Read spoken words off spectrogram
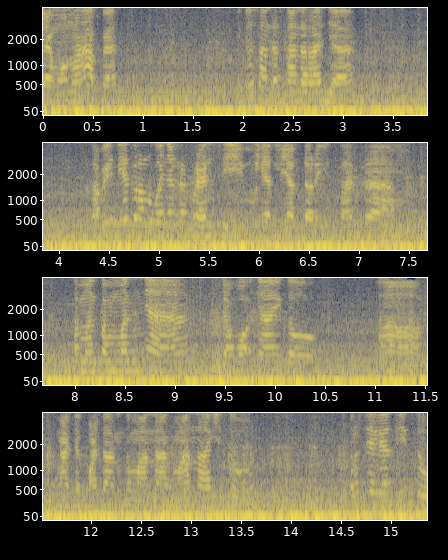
ya mohon maaf ya itu standar-standar aja. Tapi dia terlalu banyak referensi melihat-lihat dari Instagram. Teman-temannya cowoknya itu uh, ngajak pacaran ke mana ke mana gitu. Terus dia lihat itu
